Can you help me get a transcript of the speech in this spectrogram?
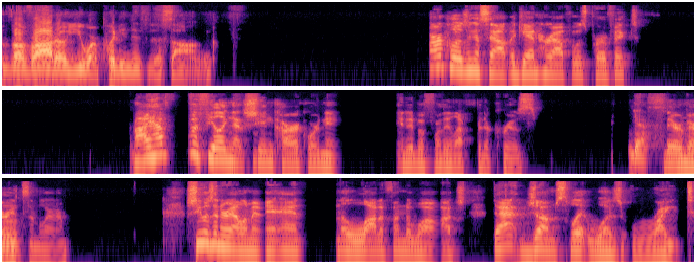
vibrato you are putting into the song. Are closing us out again. Her outfit was perfect. I have a feeling that she and Cara coordinated before they left for their cruise. Yes, they were very mm-hmm. similar. She was in her element and a lot of fun to watch. That jump split was right.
